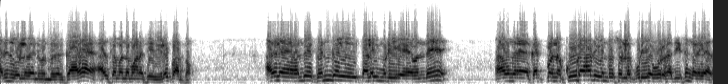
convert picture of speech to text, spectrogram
அறிந்து கொள்ள வேண்டும் என்பதற்காக அது சம்பந்தமான செய்திகளை பார்த்தோம். அதில் வந்து பெண்கள் தலைமுடியை வந்து அவங்க கட் பண்ணக்கூடாது என்று சொல்லக்கூடிய ஒரு ஹதீஸும் கிடையாது.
